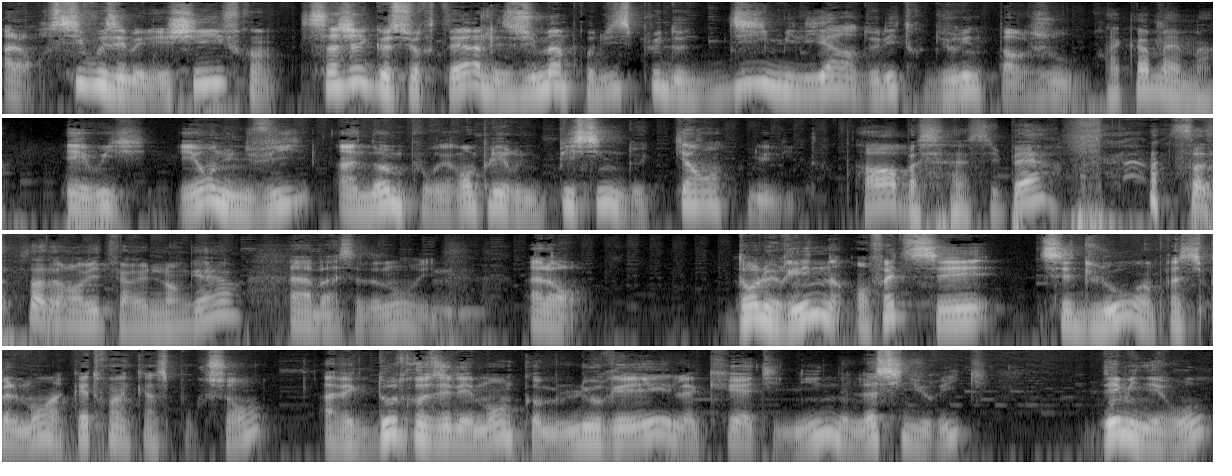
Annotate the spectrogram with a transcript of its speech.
Alors, si vous aimez les chiffres, sachez que sur Terre, les humains produisent plus de 10 milliards de litres d'urine par jour. Ah, quand même. Et oui, et en une vie, un homme pourrait remplir une piscine de 40 000 litres. Oh, bah c'est super ça, ça donne envie de faire une longueur. Ah bah ça donne envie. Alors, dans l'urine, en fait, c'est c'est de l'eau, hein, principalement à 95%, avec d'autres éléments comme l'urée, la créatinine, l'acide urique, des minéraux,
